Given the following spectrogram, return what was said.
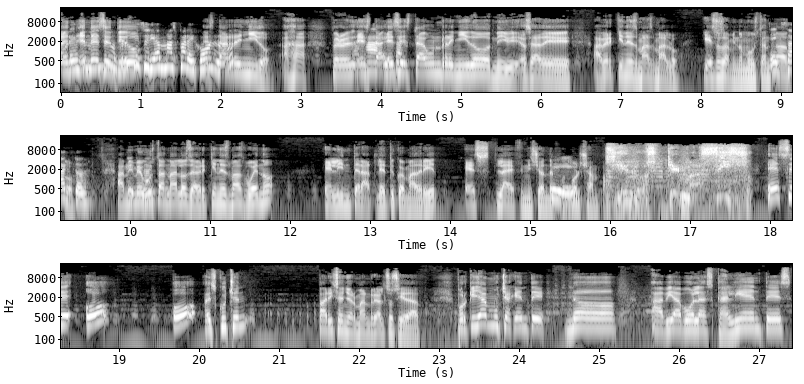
en, ese mismo, sentido Creo que sería más parejón, está ¿no? reñido. Ajá, pero Ajá, está, ese exacto. está un reñido, ni, o sea, de a ver quién es más malo. Y esos a mí no me gustan tanto. Exacto, A mí me gustan más los de a ver quién es más bueno. El Inter Atlético de Madrid es la definición de Sí. fútbol champán. ¡Cielos, qué macizo! Ese o, o, escuchen, Paris Saint Germain Real Sociedad. Porque ya mucha gente, no, había bolas calientes,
